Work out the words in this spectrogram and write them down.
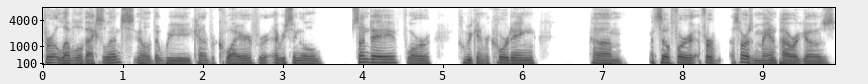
for a level of excellence, you know, that we kind of require for every single Sunday for weekend recording. Um, and so for for as far as manpower goes,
